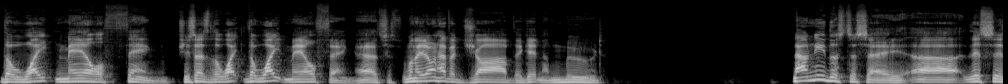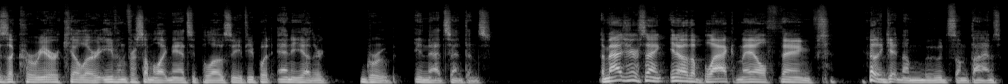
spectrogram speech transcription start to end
The white male thing. She says the white the white male thing. That's just when they don't have a job, they get in a mood. Now, needless to say, uh, this is a career killer, even for someone like Nancy Pelosi. If you put any other group in that sentence, imagine her saying, you know, the black male thing. They get in a mood sometimes.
